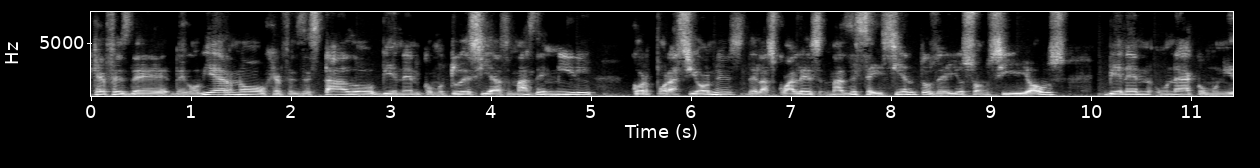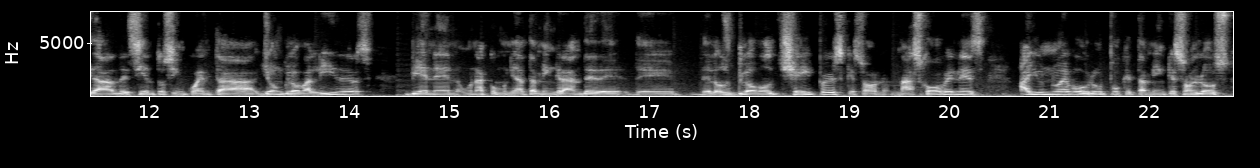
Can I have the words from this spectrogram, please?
jefes de, de, gobierno, jefes de Estado, vienen, como tú decías, más de mil corporaciones, de las cuales más de 600 de ellos son CEOs. Vienen una comunidad de 150 Young Global Leaders, vienen una comunidad también grande de, de, los Global Shapers, que son más jóvenes. Hay un nuevo grupo que también que son los,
